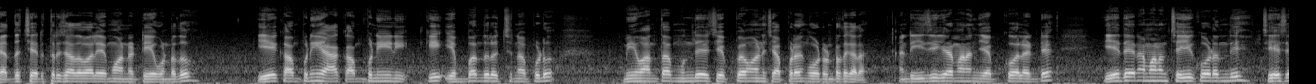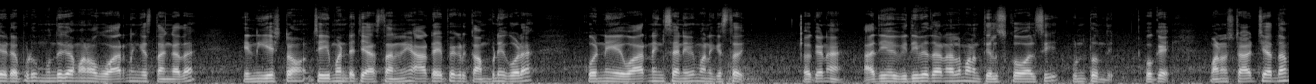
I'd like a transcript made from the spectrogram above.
పెద్ద చరిత్ర చదవాలేమో అన్నట్టు ఏ ఉండదు. ఏ కంపెనీ ఆ కంపెనీకి ఇబ్బందులు వచ్చినప్పుడు మేమంతా ముందే చెప్పామని చెప్పడానికి ఒకటి ఉంటుంది కదా. అంటే ఈజీగా మనం చెప్పుకోవాలంటే ఏదైనా మనం చేయకూడదు చేసేటప్పుడు ముందుగా మనం ఒక వార్నింగ్ ఇస్తాం కదా. నీ ఇష్టం చేయమంటే చేస్తానని. ఆ టైప్ ఇక్కడ కంపెనీ కూడా కొన్ని వార్నింగ్స్ అనేవి మనకి ఇస్తుంది. ఓకేనా? అది విధి విధానాలు మనం తెలుసుకోవాల్సి ఉంటుంది. ఓకే మనం స్టార్ట్ చేద్దాం.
